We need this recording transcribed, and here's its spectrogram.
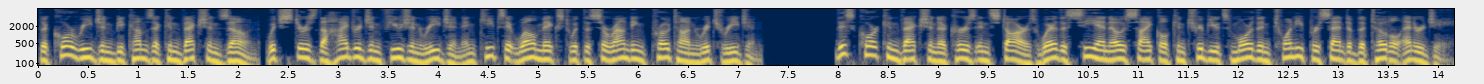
the core region becomes a convection zone, which stirs the hydrogen fusion region and keeps it well mixed with the surrounding proton-rich region. This core convection occurs in stars where the CNO cycle contributes more than 20% of the total energy.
